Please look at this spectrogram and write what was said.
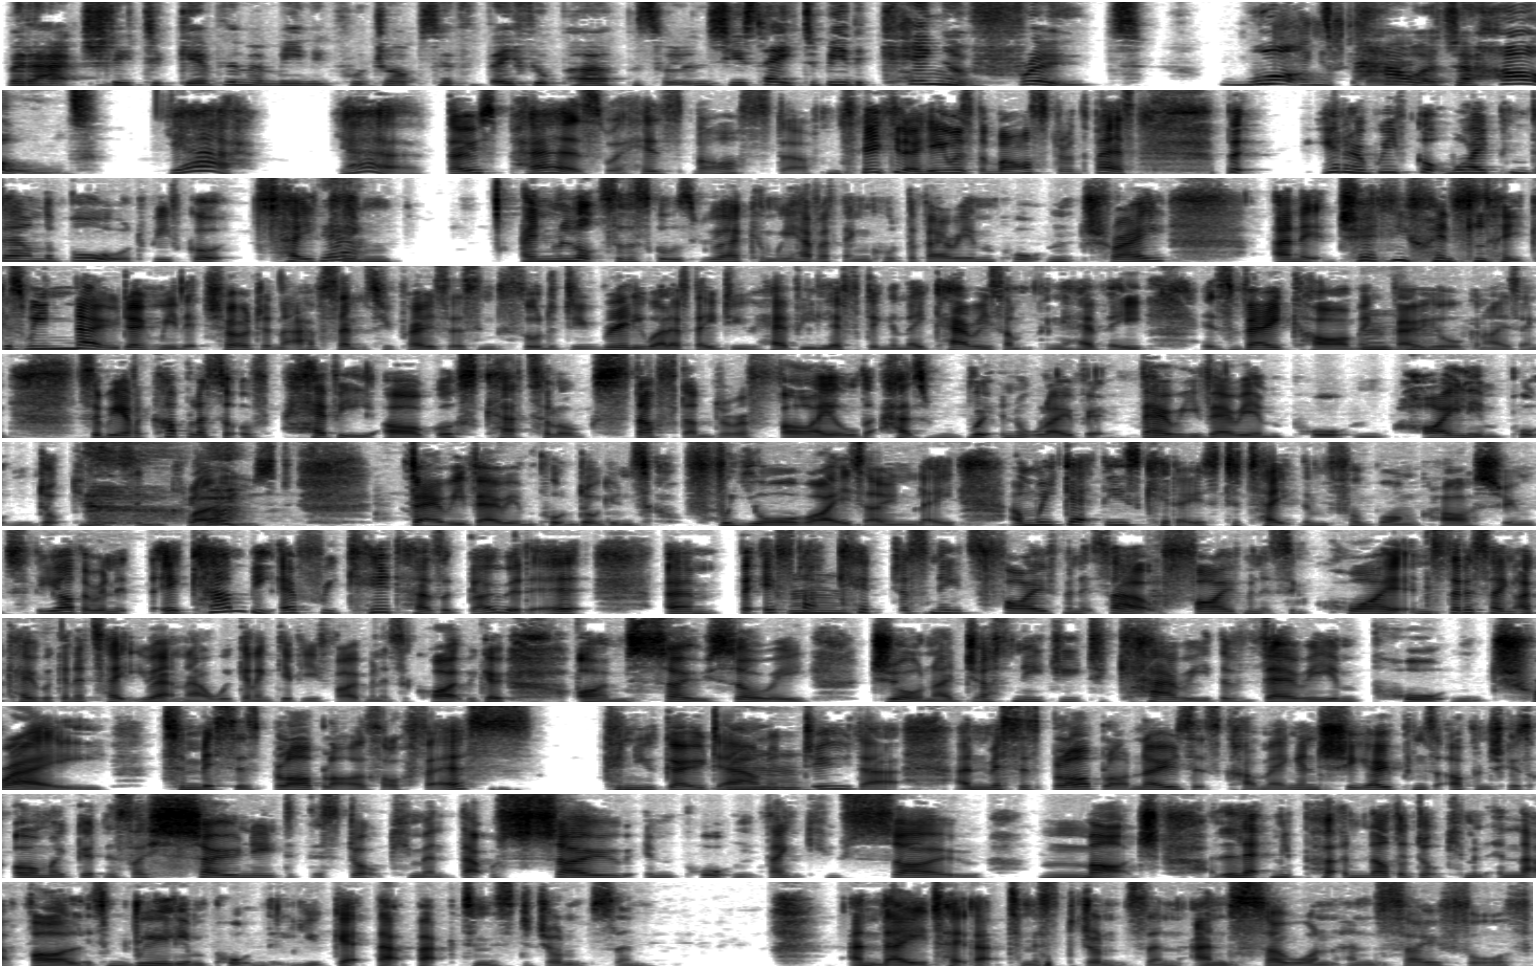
But mm-hmm. actually to give them a meaningful job so that they feel purposeful. And as you say, to be the king of fruit, what power fruit. to hold. Yeah, yeah, those pears were his master. you know, he was the master of the pears. But, you know, we've got wiping down the board. We've got taking in lots of the schools we work in, we have a thing called the very important tray. And it genuinely, because we know, don't we, that children that have sensory processing disorder do really well if they do heavy lifting and they carry something heavy. It's very calming, mm-hmm. very organizing. So we have a couple of sort of heavy Argos catalogues stuffed under a file that has written all over it very, very important, highly important documents enclosed very, very important documents for your eyes only. And we get these kiddos to take them from one classroom to the other. And it, it can be every kid has a go at it. Um, but if that mm. kid just needs five minutes out, five minutes in quiet, instead of saying, okay, we're going to take you out now, we're going to give you five minutes of quiet, we go, oh, I'm so sorry, John, I just need you to carry the very important tray to Mrs. Blah Blah's office can you go down mm. and do that? And Mrs. Blah Blah knows it's coming and she opens it up and she goes, Oh my goodness, I so needed this document. That was so important. Thank you so much. Let me put another document in that file. It's really important that you get that back to Mr. Johnson. And they take that to Mr. Johnson and so on and so forth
